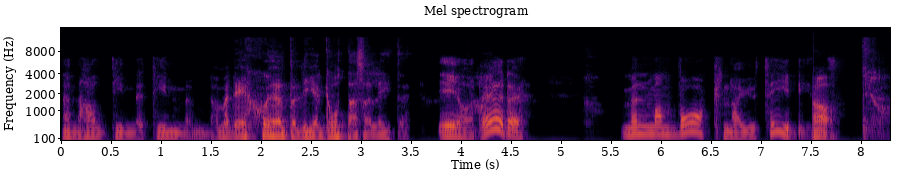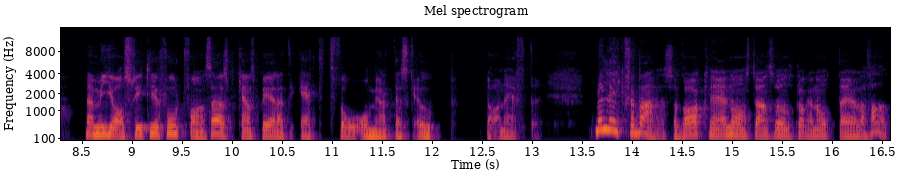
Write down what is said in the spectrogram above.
en halvtimme, timme. Ja, men det är skönt att ligga och gotta sig lite. Ja det är det. Men man vaknar ju tidigt. Ja. Nej, men jag sitter ju fortfarande så här så kan spela till 1-2 om jag inte ska upp dagen efter. Men lik förbannat så vaknar jag någonstans runt klockan åtta i alla fall.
